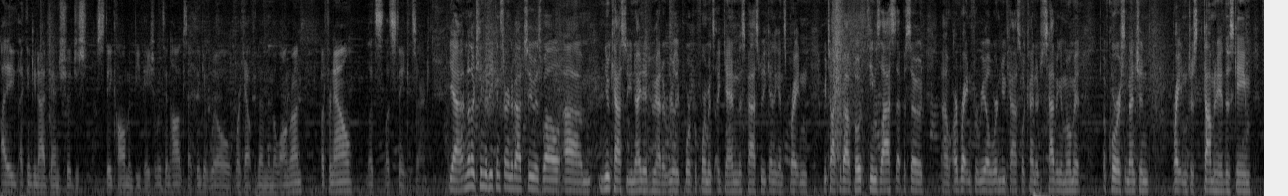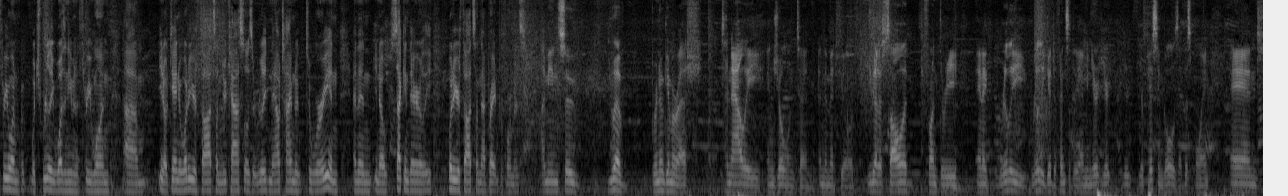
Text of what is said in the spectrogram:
I, I think United fans should just stay calm and be patient with Ten Hag because I think it will work out for them in the long run. But for now, let's let's stay concerned. Yeah, another team to be concerned about too, as well. Um, Newcastle United, who had a really poor performance again this past weekend against Brighton. We talked about both teams last episode. Um, are Brighton for real? We're Newcastle kind of just having a moment. Of course, I mentioned Brighton just dominated this game 3 1, which really wasn't even a 3 1. Um, you know, Daniel, what are your thoughts on Newcastle? Is it really now time to, to worry? And, and then, you know, secondarily, what are your thoughts on that Brighton performance? I mean, so you have Bruno Guimaraes, Tonali, and Joelinton in the midfield. You got a solid front three and a really, really good defensively. I mean, you're you're you're, you're pissing goals at this point. And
